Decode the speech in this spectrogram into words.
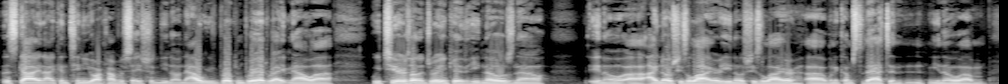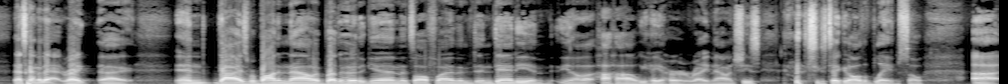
this guy and I continue our conversation. You know, now we've broken bread, right? Now uh, we cheers on a drink, and he knows now you know, uh, I know she's a liar. He knows she's a liar uh, when it comes to that, and you know, um, that's kind of that, right? Uh, and guys, we're bonding now, a brotherhood again. It's all fun and, and dandy, and you know, ha ha, we hate her right now, and she's she's taking all the blame. So uh,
